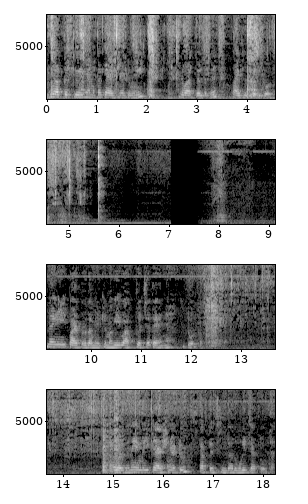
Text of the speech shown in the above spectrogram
ഇത് വറുത്തെടുത്ത് കഴിഞ്ഞാൽ നമുക്ക് കാഷ്നട്ട് കൂടി ഇത് വറുത്തെടുത്തിട്ട് പായസത്തിലേക്ക് കൊടുക്കാം. ഈ പഴപ്രഥമയ്ക്ക് നമുക്ക് ഈ വറുത്ത് വെച്ച തേങ്ങ ഇട്ട് കൊടുക്കാം. അതുപോലെ തന്നെ നമ്മൾ ഈ കാഷ്നട്ടും വറുത്ത് വെച്ചിട്ടുണ്ട് അതും കൂടി ചേർത്ത് കൊടുക്കാം.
